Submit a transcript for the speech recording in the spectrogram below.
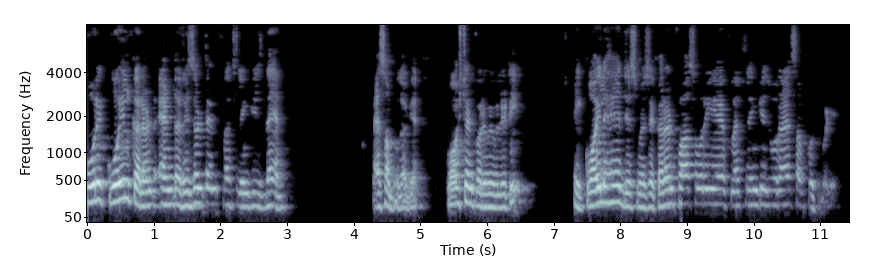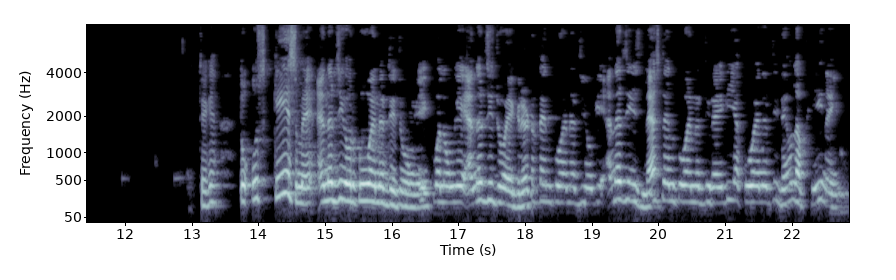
For a coil current and the resultant flux link is then ऐसा बोला गया। कॉन्स्टेंट परमेबिलिटी एक कॉइल है, जिसमें से करंट पास हो रही है फ्लक्स लिंकेज हो रहा है, सब कुछ बढ़िया। ठीक है? तो उस केस में एनर्जी और को एनर्जी जो होंगे इक्वल होंगे। एनर्जी जो है ग्रेटर देन को एनर्जी होगी। Energy is less than co energy रहेगी या को एनर्जी डेवलप ही नहीं होगी।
